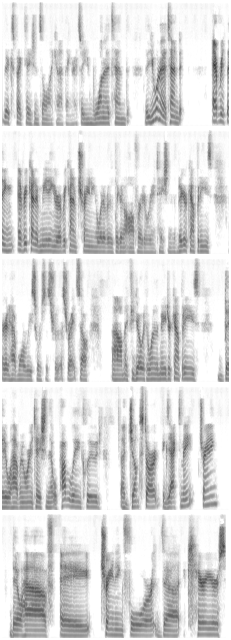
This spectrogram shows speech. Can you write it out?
the expectations and all that kind of thing, right? So you want to attend, you want to attend everything, every kind of meeting or every kind of training or whatever that they're going to offer at orientation. And the bigger companies are going to have more resources for this, right? So um, if you go with one of the major companies, they will have an orientation that will probably include a jumpstart Xactimate training. They'll have a training for the carrier's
